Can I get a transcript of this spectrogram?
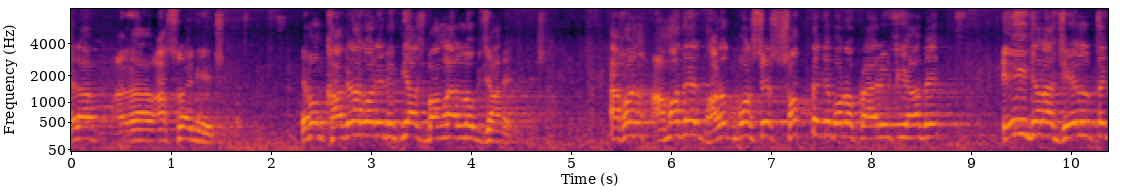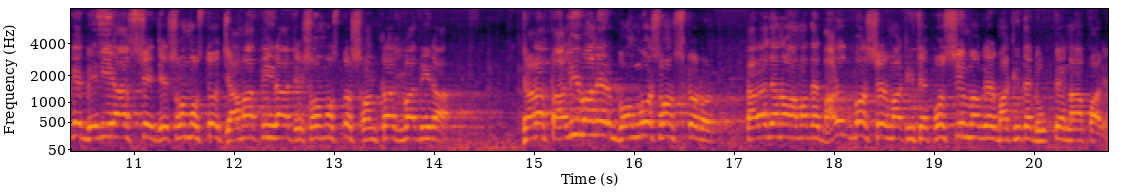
এরা আশ্রয় নিয়েছিল। এবং খাগড়াগড়ের ইতিহাস বাংলার লোক জানে। এখন আমাদের ভারতবর্ষের সব থেকে বড় প্রায়োরিটি হবে এই যারা জেল থেকে বেরিয়ে আসছে, যে সমস্ত জামাতিরা, যে সমস্ত সন্ত্রাসবাদীরা, যারা তালিবানের বঙ্গ সংস্করণ, তারা যেন আমাদের ভারতবর্ষের মাটিতে, পশ্চিমবঙ্গের মাটিতে ঢুকতে না পারে।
